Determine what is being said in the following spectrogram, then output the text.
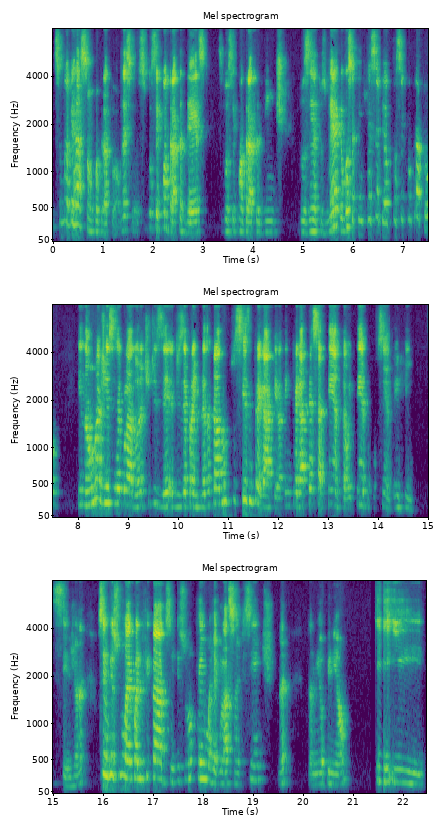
isso é uma aberração contratual. Né? Se você contrata 10, se você contrata 20, 200 mega, você tem que receber o que você contratou. E não uma agência reguladora te dizer, dizer para a empresa que ela não precisa entregar aquilo, ela tem que entregar até 70%, 80%, enfim, seja. Né? O serviço não é qualificado, o serviço não tem uma regulação eficiente, né? na minha opinião. E, e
